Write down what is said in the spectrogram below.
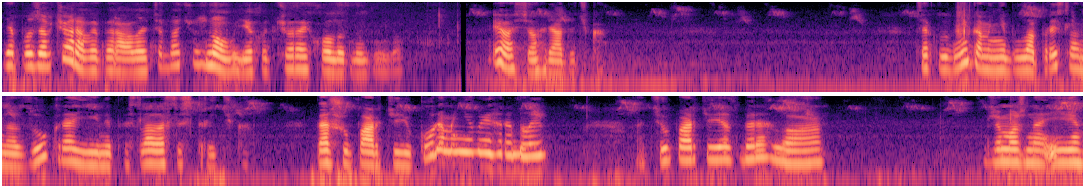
Я позавчора вибирала, і це бачу знову є, хоч вчора й холодно було. І ось о, грядочка. Ця клубніка мені була прислана з України, прислала сестричка. Першу партію кури мені вигребли, а цю партію я зберегла. Вже можна і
